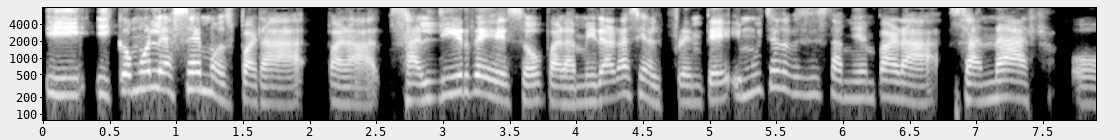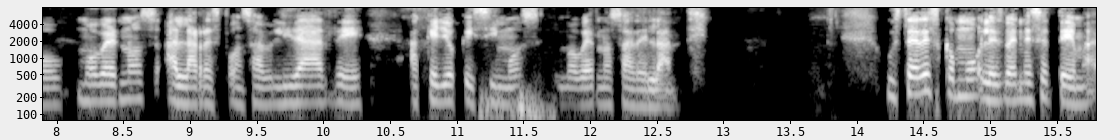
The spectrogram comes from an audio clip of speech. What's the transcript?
¿Y, cómo le hacemos para, para salir de eso, para mirar hacia el frente y muchas veces también para sanar o movernos a la responsabilidad de aquello que hicimos y movernos adelante? ¿Ustedes cómo les ven ese tema?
